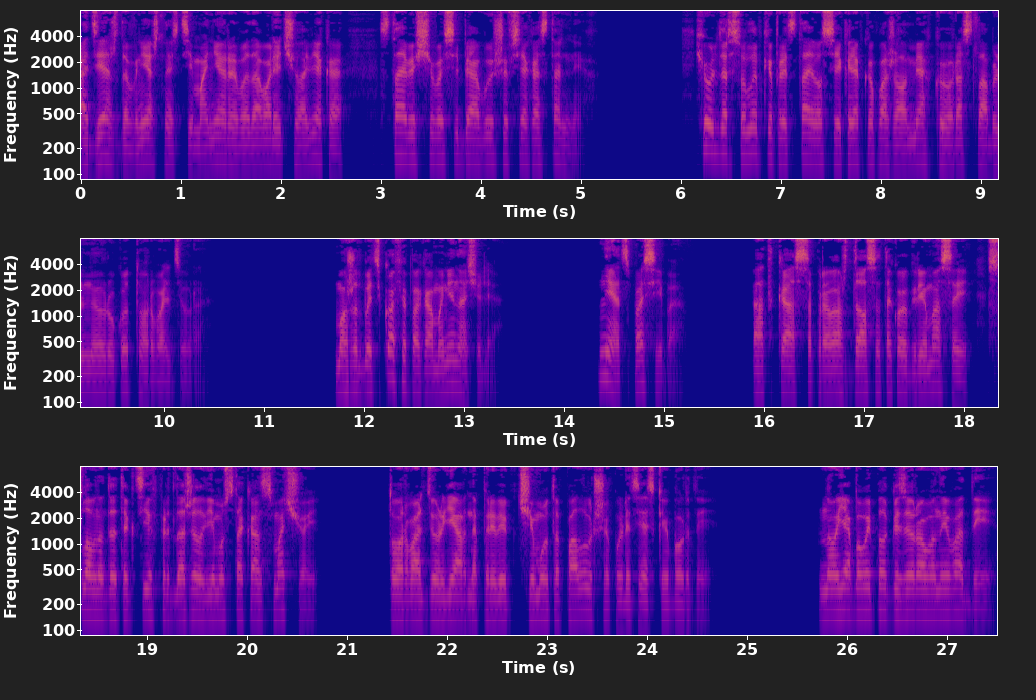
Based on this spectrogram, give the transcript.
Одежда, внешность и манеры выдавали человека, ставящего себя выше всех остальных. Хюльдер с улыбкой представился и крепко пожал мягкую, расслабленную руку Торвальдюра. «Может быть, кофе, пока мы не начали?» «Нет, спасибо». Отказ сопровождался такой гримасой, словно детектив предложил ему стакан с мочой, Торвальдюр явно привык к чему-то получше полицейской бурды. Но я бы выпил газированной воды.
